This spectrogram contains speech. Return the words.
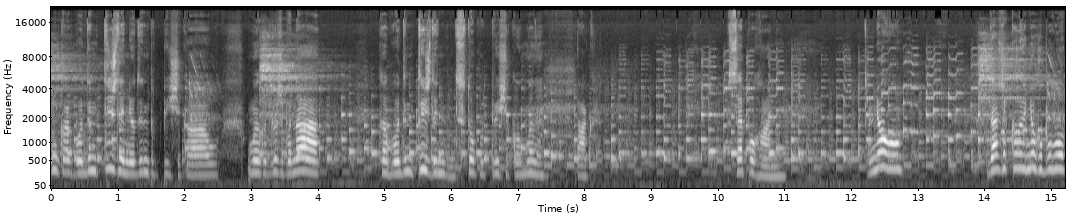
ну, как би, один тиждень, один підписчик, а у, у моєго дружбана, как би, один тиждень 100 підписчиків, у мене так. Все погано. У нього, навіть коли в нього було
